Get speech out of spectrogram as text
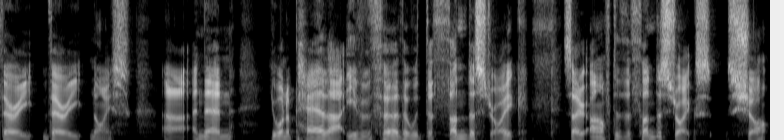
Very, very nice. Uh, and then you want to pair that even further with the Thunderstrike. So after the Thunderstrike's shot,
